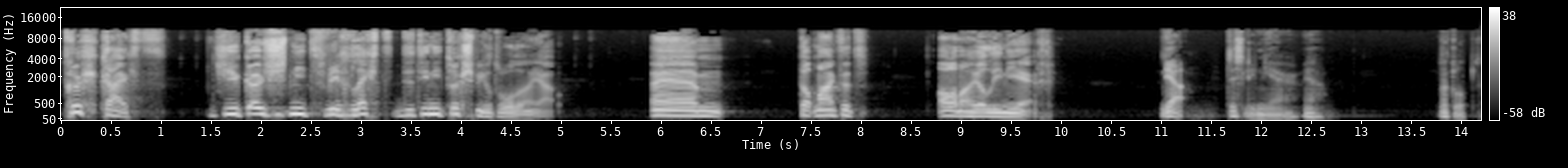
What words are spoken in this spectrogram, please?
terugkrijgt. Dat je je keuzes niet weer legt. Dat die niet teruggespiegeld worden aan jou. Ehm, dat maakt het allemaal heel lineair. Ja, het is lineair, ja. Dat klopt.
